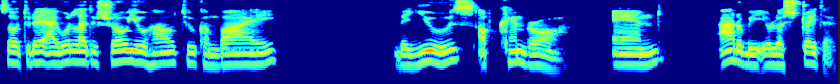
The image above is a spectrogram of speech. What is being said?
So today I would like to show you how to combine the use of ChemDraw and Adobe Illustrator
